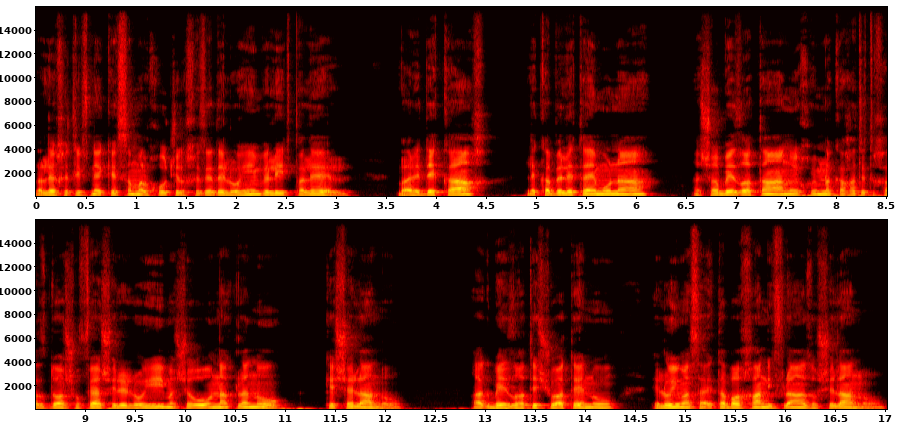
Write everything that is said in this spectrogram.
ללכת לפני כס המלכות של חסד אלוהים ולהתפלל, ועל ידי כך לקבל את האמונה אשר בעזרתה אנו יכולים לקחת את חסדו השופע של אלוהים אשר הוא הוענק לנו כשלנו. רק בעזרת ישועתנו, אלוהים עשה את הברכה הנפלאה הזו שלנו.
